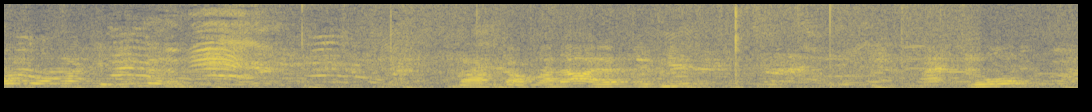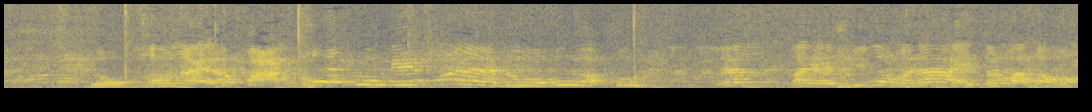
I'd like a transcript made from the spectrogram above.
ว่าตัวมากินนิดนึงดักกลับมาได้ครับในพิษลุกหลบเข้าในแล้วปั่นโค้งลูกนี้แม่ดูผู้ขับตู้ยังเตะทิ้งออกมาได้จังหวะสอง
